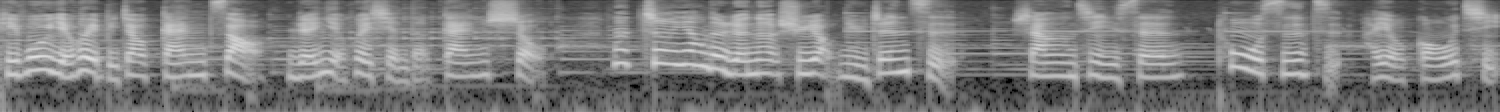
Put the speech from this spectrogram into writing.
皮肤也会比较干燥，人也会显得干瘦。那这样的人呢，需要女贞子、桑寄生、菟丝子还有枸杞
